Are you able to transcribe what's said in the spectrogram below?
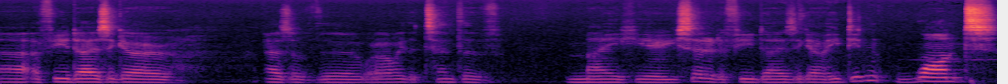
uh, a few days ago, as of the, what are we, the 10th of May here, he said it a few days ago, he didn't want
